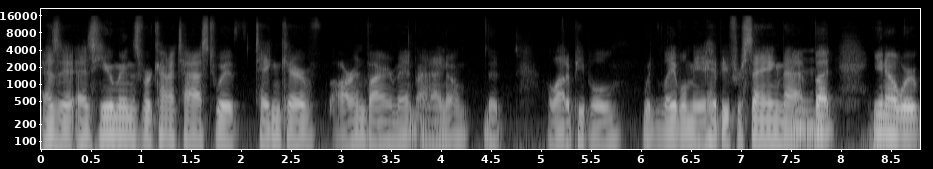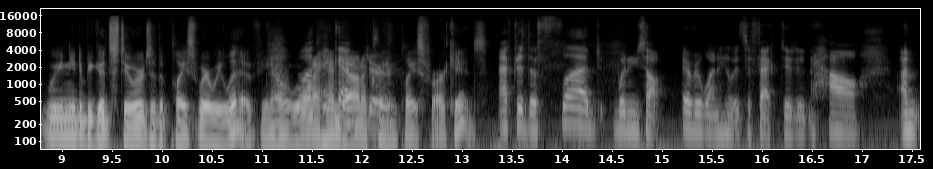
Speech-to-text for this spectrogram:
as a, as humans, we're kind of tasked with taking care of our environment, and I know that a lot of people would label me a hippie for saying that, Mhm. but you know, we're we need to be good stewards of the place where we live. You know, we Well, want to hand think down a clean place for our kids. after the flood when you saw everyone who was affected and how um,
